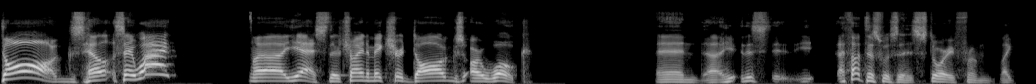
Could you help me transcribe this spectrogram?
dogs. Hell, say what? Uh, yes, they're trying to make sure dogs are woke. And uh, he- this, I thought this was a story from like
